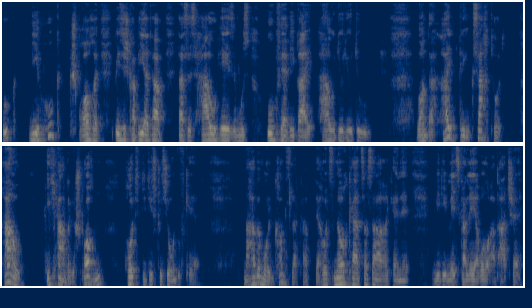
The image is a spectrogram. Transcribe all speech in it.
Huck wie Huck gesprochen, bis ich kapiert hab, dass es Hau hese muss, ungefähr wie bei How do you do. Wann der Häuptling gesagt hat, Hau, ich habe gesprochen, hat die Diskussion aufgehört. Wir haben mal einen Kanzler gehabt, der hat's noch kürzer sagen können, wie die Mescalero Apache.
